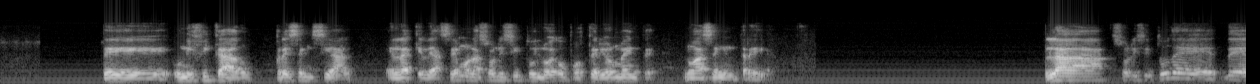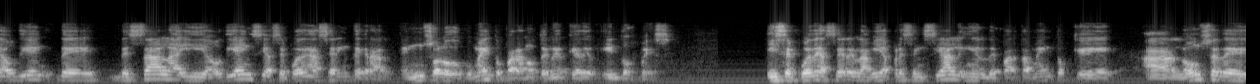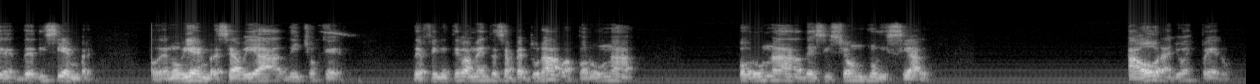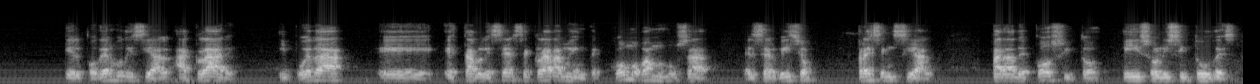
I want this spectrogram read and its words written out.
de unificado presencial en la que le hacemos la solicitud y luego posteriormente nos hacen entrega. La solicitud de, de, de, sala y audiencia se pueden hacer integral en un solo documento para no tener que ir dos veces. Y se puede hacer en la vía presencial en el departamento que al 11 de, de diciembre o de noviembre se había dicho que definitivamente se aperturaba por una, por una decisión judicial. Ahora yo espero que el Poder Judicial aclare y pueda eh, establecerse claramente cómo vamos a usar el servicio presencial para depósitos y solicitudes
